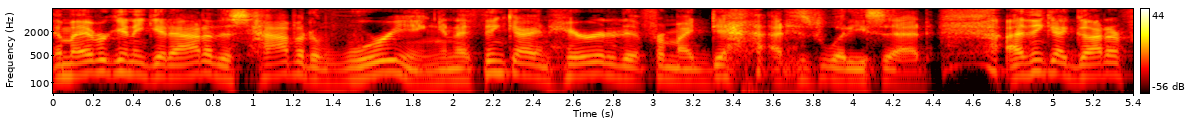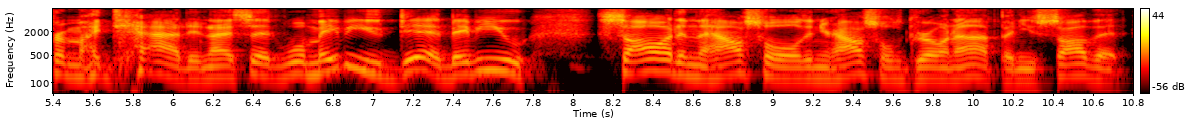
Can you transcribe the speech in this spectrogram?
Am I ever going to get out of this habit of worrying? And I think I inherited it from my dad, is what he said. I think I got it from my dad. And I said, Well, maybe you did. Maybe you saw it in the household, in your household growing up, and you saw that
